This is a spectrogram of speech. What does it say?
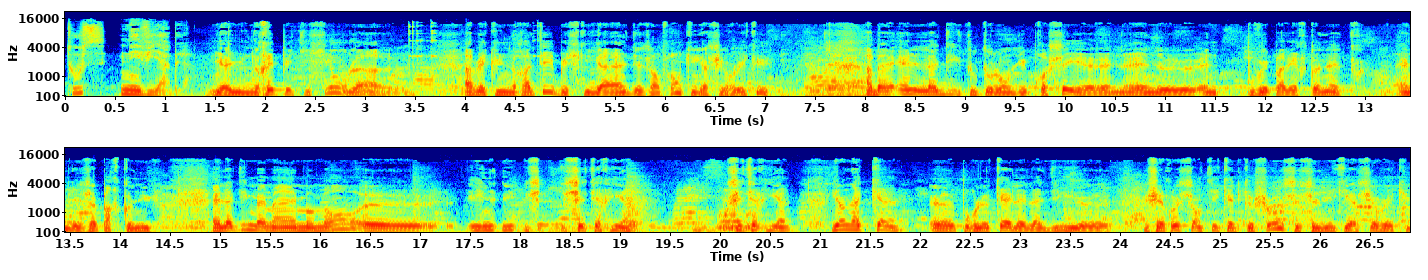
tous nés viables. Il y a une répétition là, euh, avec une ratée, puisqu'il y a un des enfants qui a survécu. Ah ben, elle l'a dit tout au long du procès, elle ne pouvait pas les reconnaître elle ne les a pas reconnus. Elle a dit même à un moment, euh, c'était rien. C'était rien. Il n'y en a qu'un euh, pour lequel elle a dit euh, j'ai ressenti quelque chose, c'est celui qui a survécu.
